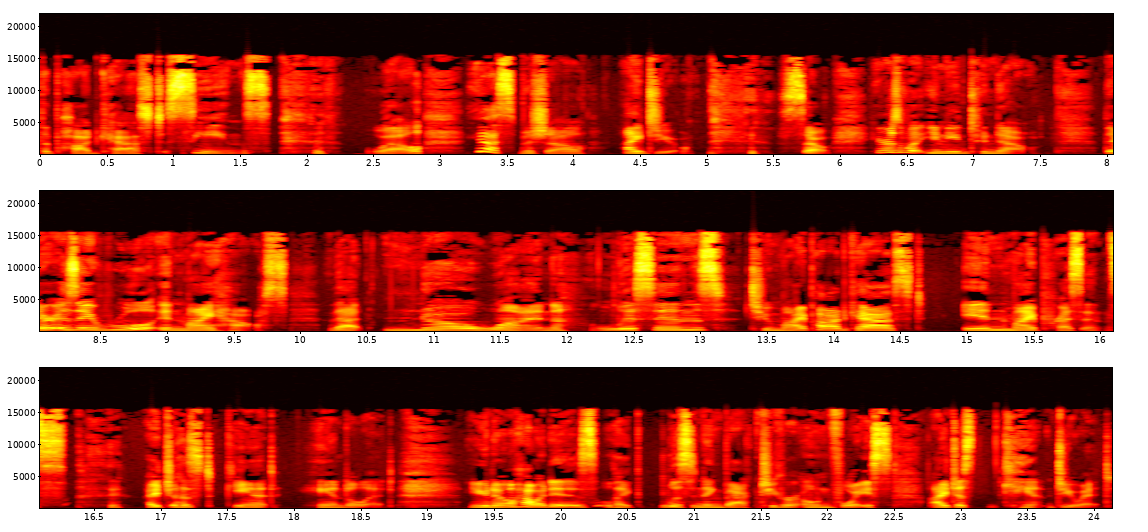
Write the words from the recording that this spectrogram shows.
the podcast scenes. well, yes, Michelle, I do. so, here's what you need to know there is a rule in my house that no one listens to my podcast in my presence. I just can't handle it. You know how it is, like listening back to your own voice. I just can't do it.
